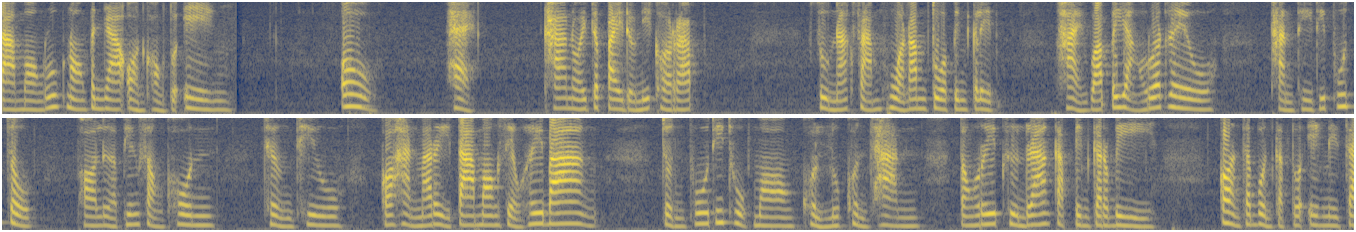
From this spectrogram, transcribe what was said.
ตามองลูกน้องปัญญาอ่อนของตัวเอง โอ้แฮฮ่ข้าน้อยจะไปเดี๋ยวนี้ขอรับ สุนัขสามหัวลำตัวเป็นเกล็ด หายวับไปอย่างรวดเร็ว ทันทีที่พูดจบ พอเหลือเพียงสองคน เฉิงชิว ก็หันมาหรีตามองเสี่ยวเฮ้ยบ้าง จนผู้ที่ถูกมองขนลุกขนชัน ต้องรีบคืนร่างกลับเป็นกระบี่ก่อนจะบ่นกับตัวเองในใจ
